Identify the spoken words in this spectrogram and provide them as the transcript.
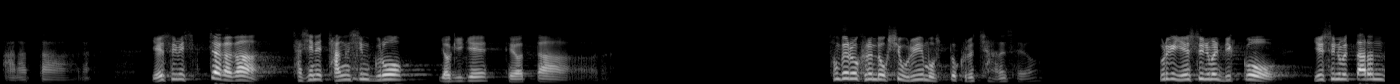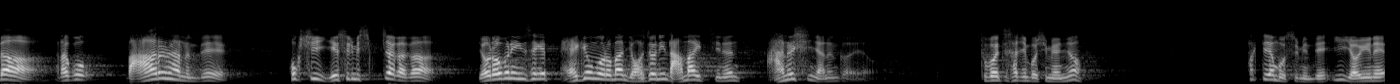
거죠. 예수님의 십자가가 자신의 장신구로 여기게 되었다. 여러분 그런데 혹시 우리의 모습도 그렇지 않으세요? 우리가 예수님을 믿고 예수님을 따른다라고 말은 하는데 혹시 예수님의 십자가가 여러분의 인생의 배경으로만 여전히 남아 있지는 않으시냐는 거예요. 두 번째 사진 보시면요. 확대한 모습인데 이 여인의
